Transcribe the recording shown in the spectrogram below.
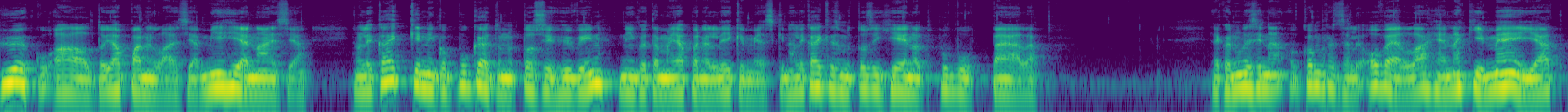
hyökuaalto japanilaisia miehiä ja naisia. Ne oli kaikki niin kuin, pukeutunut tosi hyvin, niin kuin tämä japanin liikemieskin. Ne oli kaikki tosi hienot puvut päällä. Ja kun ne oli siinä konferenssin ovella ja näki meidät,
